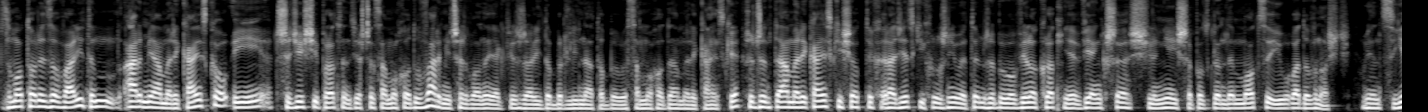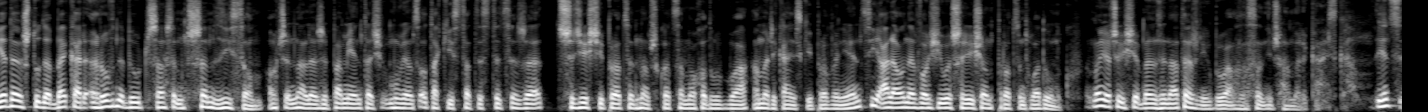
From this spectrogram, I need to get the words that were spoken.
Zmotoryzowali tym armię amerykańską i 30% jeszcze samochodów w Armii Czerwonej, jak wjeżdżali do Berlina, to były samochody amerykańskie. Przy czym te amerykańskie się od tych radzieckich różniły tym, że było wielokrotnie większe, silniejsze pod względem mocy i ładowności. Więc jeden Studebaker równy był czasem trzem Zisom, o czym należy pamiętać, mówiąc o takiej statystyce, że 30% na przykład samochodów była amerykańskiej proweniencji, ale one woziły 60% ładunków. No i oczywiście benzyna też nich była zasadniczo amerykańska. Więc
